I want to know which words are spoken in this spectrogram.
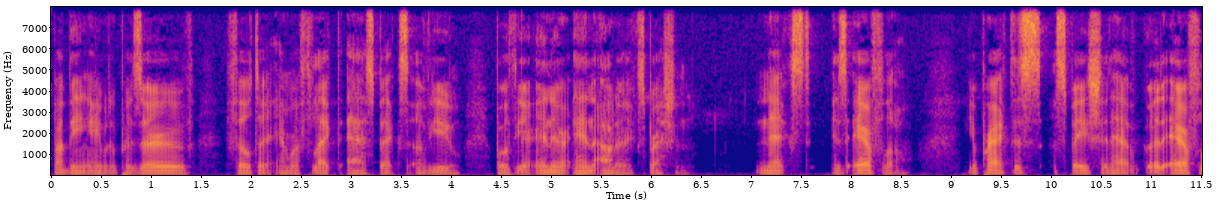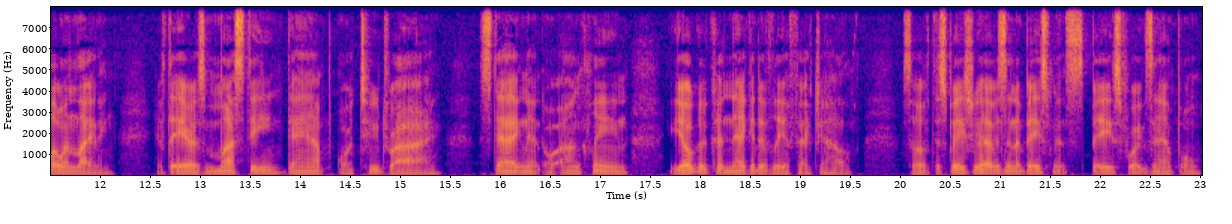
by being able to preserve, filter, and reflect aspects of you, both your inner and outer expression. Next is airflow. Your practice space should have good airflow and lighting. If the air is musty, damp, or too dry, stagnant, or unclean, yoga could negatively affect your health. So if the space you have is in a basement space, for example,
